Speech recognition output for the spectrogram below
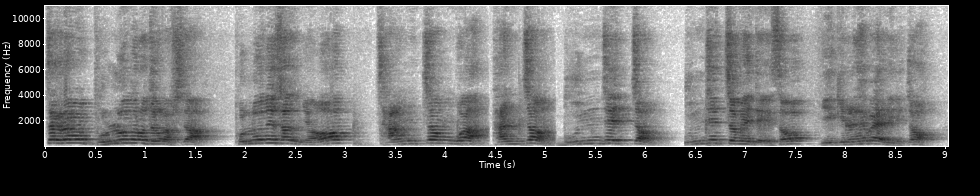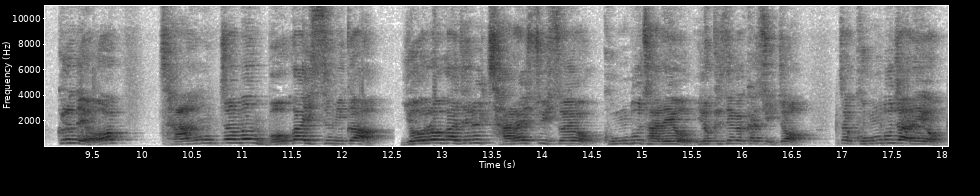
자, 그러면 본론으로 들어갑시다. 본론에서는요, 장점과 단점, 문제점, 문제점에 대해서 얘기를 해봐야 되겠죠? 그런데요, 장점은 뭐가 있습니까? 여러 가지를 잘할 수 있어요. 공부 잘해요. 이렇게 생각할 수 있죠? 자, 공부 잘해요.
